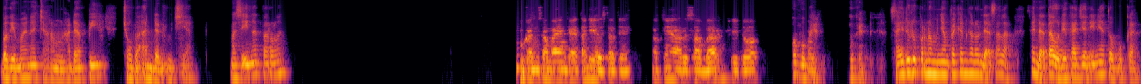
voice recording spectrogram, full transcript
bagaimana cara menghadapi cobaan dan ujian. Masih ingat Pak Roland? Bukan sama yang kayak tadi ya Ustaz ya. Maksudnya harus sabar, ridho. Oh bukan. Bukan. Saya dulu pernah menyampaikan kalau tidak salah. Saya tidak tahu di kajian ini atau bukan.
